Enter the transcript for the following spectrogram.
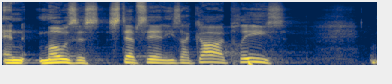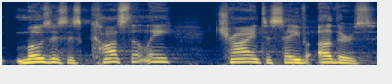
And Moses steps in. He's like, God, please. Moses is constantly trying to save others,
